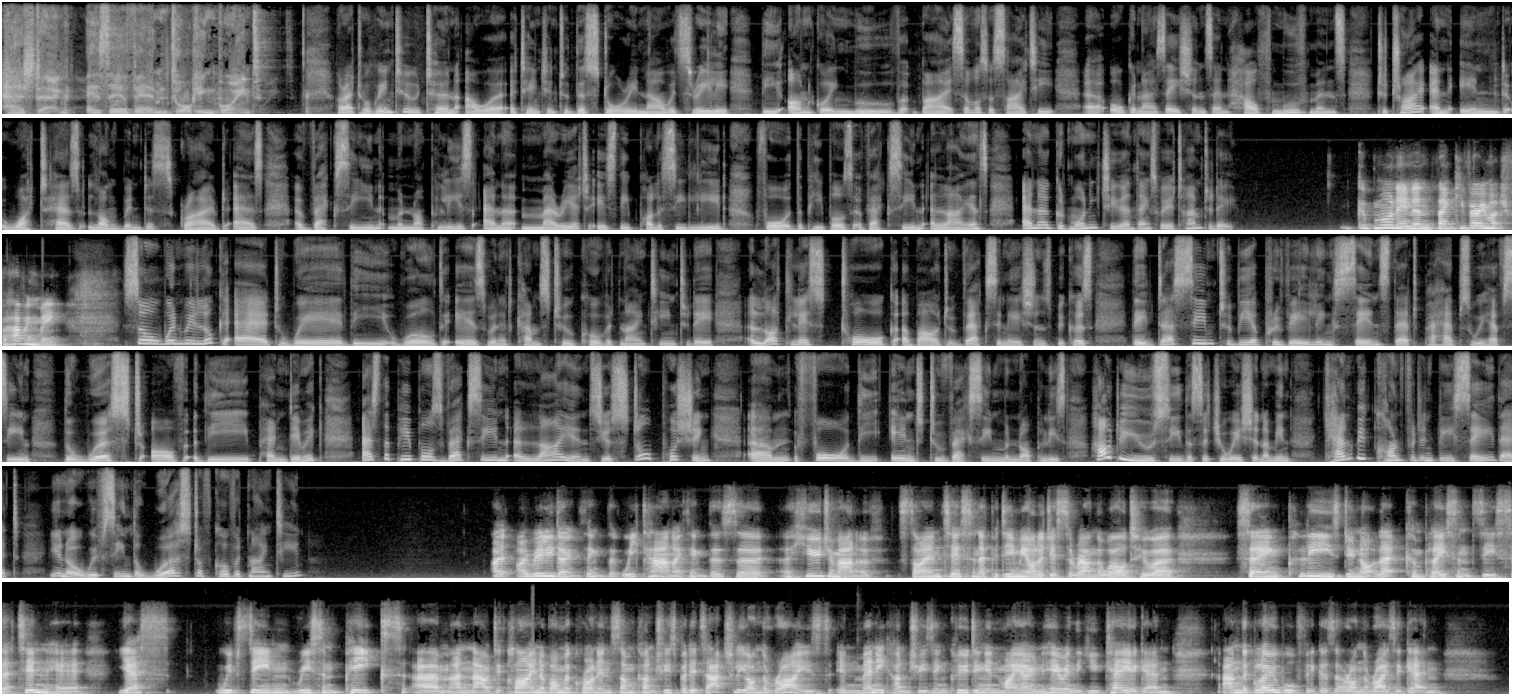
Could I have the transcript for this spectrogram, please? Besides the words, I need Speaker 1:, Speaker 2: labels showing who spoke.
Speaker 1: Hashtag SAFM Talking Point.
Speaker 2: All right, we're going to turn our attention to this story now. It's really the ongoing move by civil society uh, organizations and health movements to try and end what has long been described as vaccine monopolies. Anna Marriott is the policy lead for the People's Vaccine Alliance. Anna, good morning to you and thanks for your time today.
Speaker 3: Good morning, and thank you very much for having me.
Speaker 2: So, when we look at where the world is when it comes to COVID 19 today, a lot less talk about vaccinations because there does seem to be a prevailing sense that perhaps we have seen the worst of the pandemic. As the People's Vaccine Alliance, you're still pushing um, for the end to vaccine monopolies. How do you see the situation? I mean, can we confidently say that, you know, we've seen the worst of COVID 19?
Speaker 3: I, I, really don't think that we can. I think there's a, a, huge amount of scientists and epidemiologists around the world who are saying, please do not let complacency set in here. Yes, we've seen recent peaks um, and now decline of Omicron in some countries, but it's actually on the rise in many countries, including in my own here in the UK again. And the global figures are on the rise again.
